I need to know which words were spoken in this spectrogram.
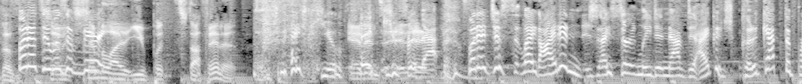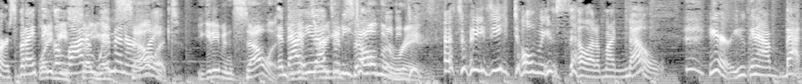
The- But it's- it was a very- symbolize that you put stuff in it. Thank you, thank you for it- that. But it just like I didn't. I certainly didn't have to. I could could have kept the purse, but I think a lot sell, of women are sell like. it? You can even sell it. And you that, can, that's what he told me to do. That's what he, he told me to sell it. I'm like, no, here you can have that.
